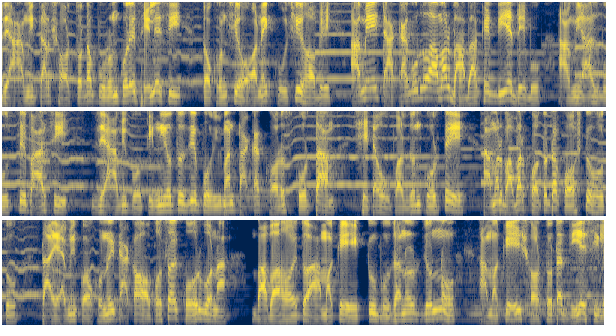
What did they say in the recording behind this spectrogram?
যে আমি তার শর্তটা পূরণ করে ফেলেছি, তখন সে অনেক খুশি হবে। আমি এই টাকাগুলো আমার বাবাকে দিয়ে দেব। আমি আজ বুঝতে পারছি যে আমি প্রতিনিয়ত যে পরিমাণ টাকা খরচ করতাম, সেটা উপার্জন করতে আমার বাবার কতটা কষ্ট হতো, তাই আমি কখনোই টাকা অপচয় করব না। বাবা হয়তো আমাকে একটু বোঝানোর জন্য আমাকে এই শর্তটা দিয়েছিল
